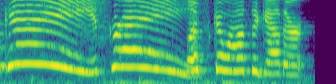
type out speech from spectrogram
okay. It's great. let's go out together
